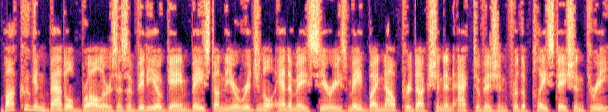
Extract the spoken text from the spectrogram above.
Bakugan Battle Brawlers is a video game based on the original anime series made by Now Production and Activision for the PlayStation 3,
